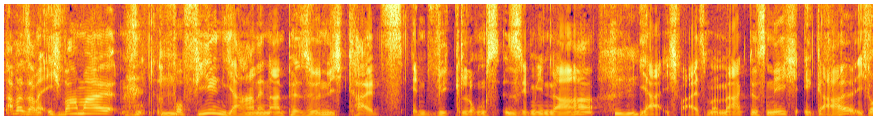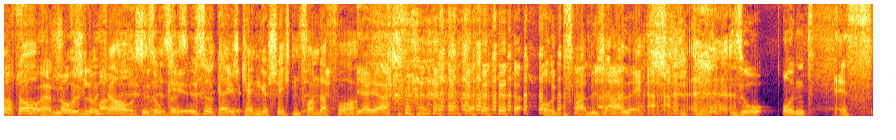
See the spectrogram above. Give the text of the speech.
aber sag mal, ich war mal vor vielen Jahren in einem Persönlichkeitsentwicklungsseminar. Ja, ich weiß, man merkt es nicht. Egal, ich war vorher noch schlimmer. durchaus. Ist okay, ist okay. Ja, ich kenne Geschichten von davor. Ja, ja. und zwar nicht alle. So, und es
